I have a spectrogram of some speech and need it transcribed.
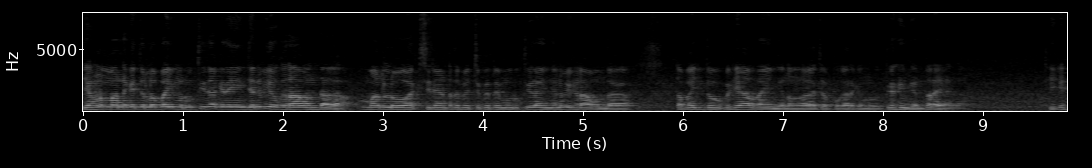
ਜੇ ਹੁਣ ਮੰਨ ਕੇ ਚੱਲੋ ਬਾਈ ਮਰੂਤੀ ਦਾ ਕਿਤੇ ਇੰਜਨ ਵੀ ਉਹ ਖਰਾਬ ਹੁੰਦਾਗਾ ਮੰਨ ਲਓ ਐਕਸੀਡੈਂਟ ਦੇ ਵਿੱਚ ਕਿਤੇ ਮਰੂਤੀ ਦਾ ਇੰਜਨ ਵੀ ਖਰਾਬ ਹੁੰਦਾਗਾ ਤਾਂ ਬਾਈ 2000 ਦਾ ਇੰਜਨ ਆਉਂਦਾ ਗਾ, ਚੁੱਪ ਕਰਕੇ ਮਰੂਤੀ ਦਾ ਇੰਜਨ ਧਰਿਆ ਜਾਂਦਾ। ਠੀਕ ਹੈ?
